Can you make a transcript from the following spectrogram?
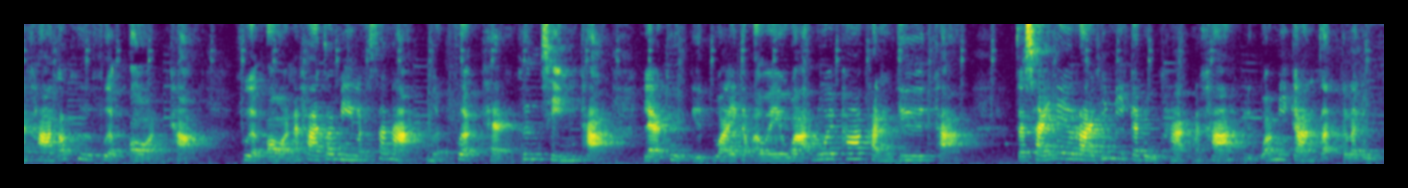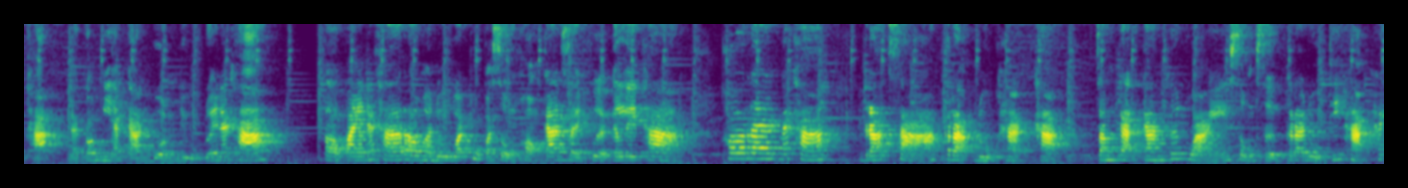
นะคะก็คือเฟือกอ่อนค่ะ เฟือกอ่อนนะคะจะมีลักษณะเหมือนเฟือกแข็งครึ่งชิ้นค่ะ และถูกยึดไว้กับอวัยวะด้วยผ้าพันยืดค่ะจะใช้ในรายที่มีกระดูกหักนะคะ หรือว่ามีการจัดกระดูกค่ะ แล้วก็มีอาการบวมอยู่ด้วยนะคะ ต่อไปนะคะเรามาดูวัตถุประสงค์ของการใส่เฟือกกันเลยค่ะ ข้อแรกนะคะ รักษากระดูกหักค่ะจำกัดการเคลื่อนไหวส่งเสริมกระดูกที่หักให้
